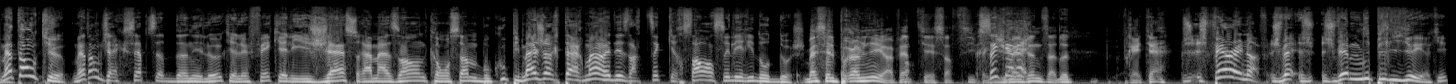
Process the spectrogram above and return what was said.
Mettons que, mettons que j'accepte cette donnée-là, que le fait que les gens sur Amazon consomment beaucoup, puis majoritairement, un des articles qui ressort, c'est les rideaux de douche. Ben, c'est le premier, en fait, qui est sorti. J'imagine que ça doit être fréquent. Fair enough. Je vais, je vais m'y plier, OK?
